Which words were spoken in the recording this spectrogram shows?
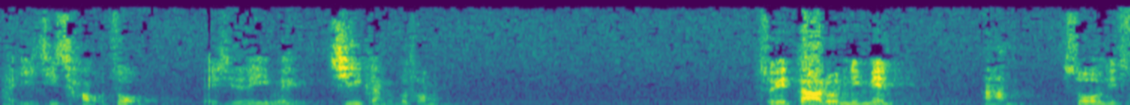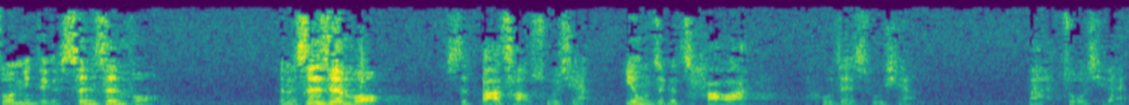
啊以及草座。也就是因为机感不同，所以大论里面啊说明说明这个生生佛，那么生生佛是拔草树下，用这个草啊铺在树下啊坐起来，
